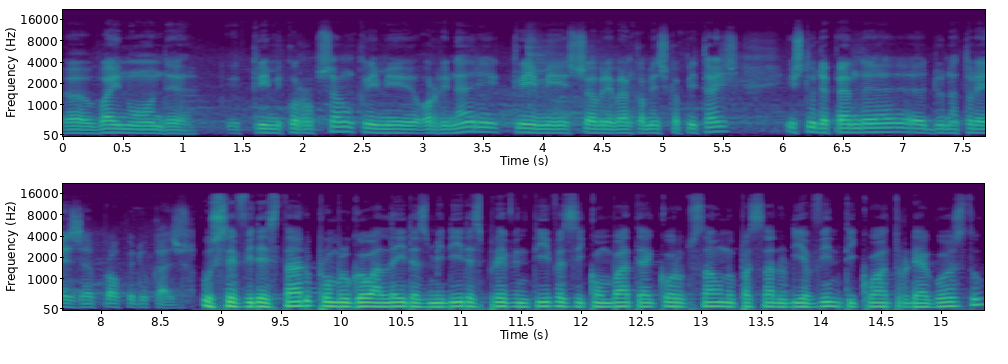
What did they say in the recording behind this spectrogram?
Uh, vai no onde crime de corrupção, crime ordinário, crime sobre brancamentos capitais. Isto depende eh, da natureza própria do caso. O chefe de Estado promulgou a Lei das Medidas Preventivas e Combate à Corrupção no passado dia 24 de agosto,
